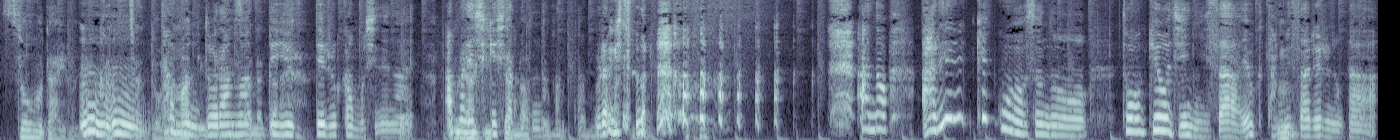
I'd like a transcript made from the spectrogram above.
そうだよね、うんカズちゃうんんドラマって言多分ドラってさマって言ってるかもしれない。あんまり意識したことなかった。裏切ったなあのあれ結構その東京人にさよく試されるのが、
